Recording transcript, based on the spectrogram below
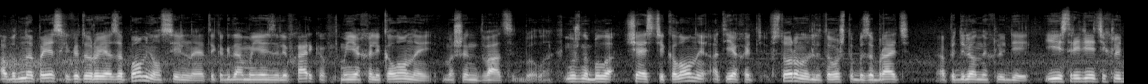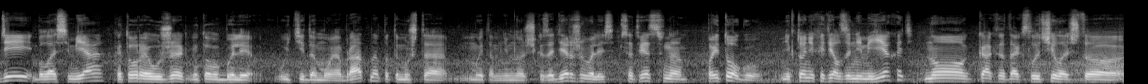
об одной поездке, которую я запомнил сильно. Это когда мы ездили в Харьков. Мы ехали колонной, машин 20 было. Нужно было части колонны отъехать в сторону для того, чтобы забрать определенных людей. И среди этих людей была семья, которая уже готовы были уйти домой обратно, потому что мы там немножечко задерживались. Соответственно, по итогу никто не хотел за ними ехать, но как-то так случилось, что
